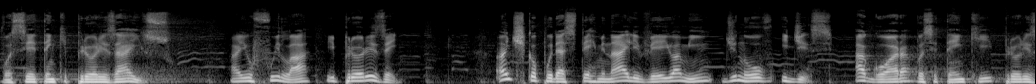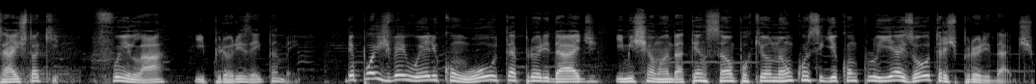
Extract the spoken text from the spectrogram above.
você tem que priorizar isso. Aí eu fui lá e priorizei. Antes que eu pudesse terminar, ele veio a mim de novo e disse: Agora você tem que priorizar isto aqui. Fui lá e priorizei também. Depois veio ele com outra prioridade e me chamando a atenção porque eu não consegui concluir as outras prioridades.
